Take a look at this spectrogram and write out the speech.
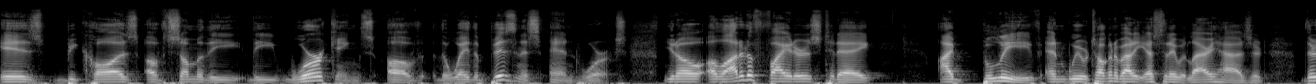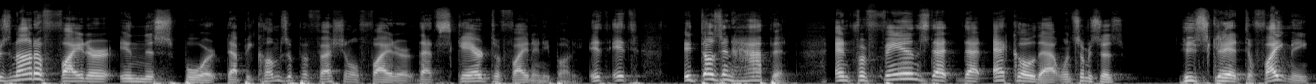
is because of some of the the workings of the way the business end works. You know, a lot of the fighters today. I believe, and we were talking about it yesterday with Larry Hazzard. There's not a fighter in this sport that becomes a professional fighter that's scared to fight anybody. It it it doesn't happen. And for fans that that echo that when somebody says he's scared to fight me,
